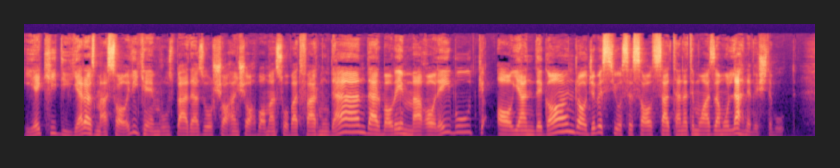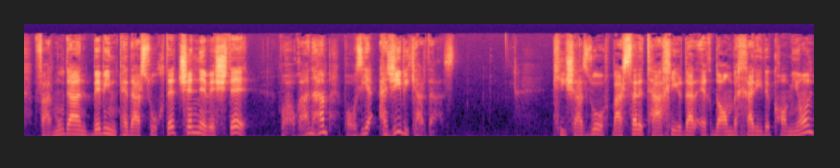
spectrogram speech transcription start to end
یکی دیگر از مسائلی که امروز بعد از ظهر شاهنشاه با من صحبت فرمودند درباره مقاله‌ای بود که آیندگان راجب 33 سال سلطنت معظم الله نوشته بود. فرمودند ببین پدر سوخته چه نوشته؟ واقعا هم بازی عجیبی کرده است. پیش از ظهر بر سر تأخیر در اقدام به خرید کامیون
